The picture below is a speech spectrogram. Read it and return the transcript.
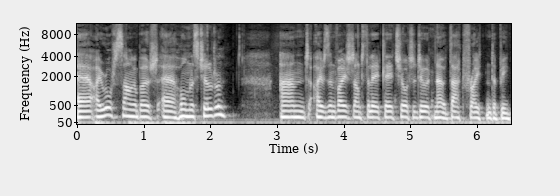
uh, I wrote a song about uh, homeless children, and I was invited onto the Late Late Show to do it. Now that frightened the big,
